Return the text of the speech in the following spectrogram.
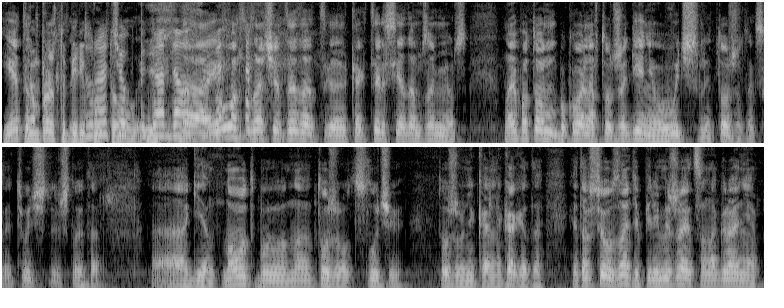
И этот он просто перепутал. Дурачок догадался. Да, и он, значит, этот э, коктейль с ядом замерз. Ну и потом буквально в тот же день его вычислили, тоже, так сказать, вычислили, что это э, агент. Но вот тоже вот случай тоже уникальный. Как это? Это все, знаете, перемежается на грани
